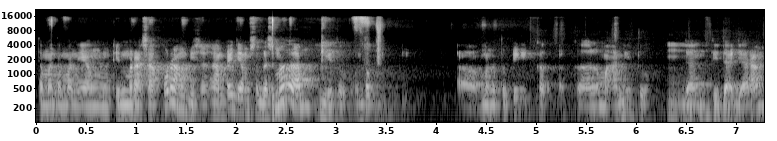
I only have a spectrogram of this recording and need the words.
teman-teman yang mungkin merasa kurang bisa sampai jam 11 malam gitu untuk eh, menutupi ke- ke- kelemahan itu Mm. dan tidak jarang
